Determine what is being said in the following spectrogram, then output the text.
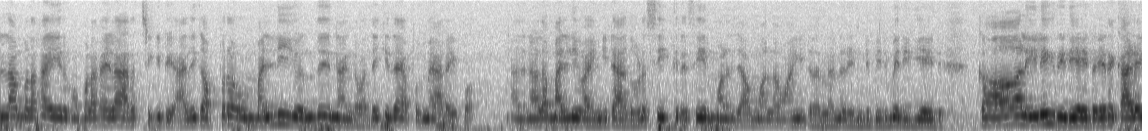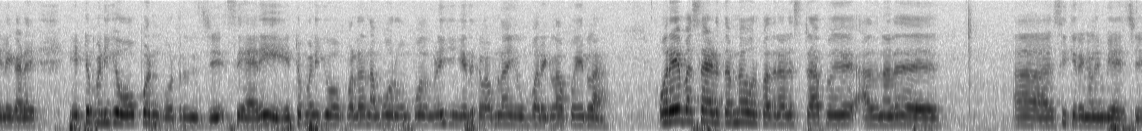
எல்லாம் மிளகாய் இருக்கும். மிளகாயெல்லாம் அரைச்சிக்கிட்டு அதுக்கப்புறம் மல்லி வந்து நாங்கள் வதக்கி தான் எப்போவுமே அரைப்போம். அதனால் மல்லி வாங்கிட்டு அதோட சீக்கிரம் சீர்மானம் ஜாமான்லாம் வாங்கிட்டு வரலான்னு ரெண்டு பேருமே ரெடி ஆகிட்டு காலையிலே ரெடி ஆகிட்டோம் ஏன்னா காலையிலே கடை எட்டு மணிக்கு ஓப்பன் போட்டிருந்துச்சு. சரி எட்டு மணிக்கு ஓப்பனாக நம்ம ஒரு ஒம்பது மணிக்கு இங்கே இருக்கலாம்னா இங்கே ஒம்பரைக்கெலாம் போயிடலாம் ஒரே பஸ்ஸாக எடுத்தோம்னா ஒரு பதினாலு ஸ்டாப்பு அதனால சீக்கிரம் கிளம்பியாச்சு.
